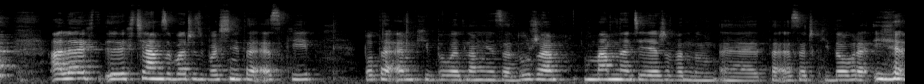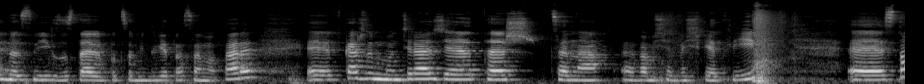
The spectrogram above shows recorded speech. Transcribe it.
ale ch- chciałam zobaczyć właśnie te eski, bo te emki były dla mnie za duże. Mam nadzieję, że będą e, te eseczki dobre i jedne z nich zostały po co mi dwie te same pary. E, w każdym bądź razie też cena e, Wam się wyświetli. Z tą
